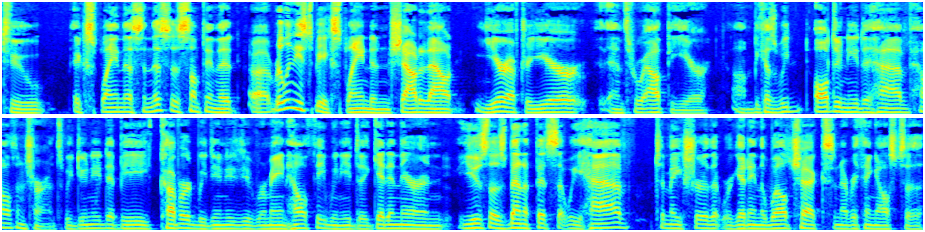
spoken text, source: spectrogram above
to explain this. And this is something that uh, really needs to be explained and shouted out year after year and throughout the year. Um, because we all do need to have health insurance. We do need to be covered. We do need to remain healthy. We need to get in there and use those benefits that we have to make sure that we're getting the well checks and everything else to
